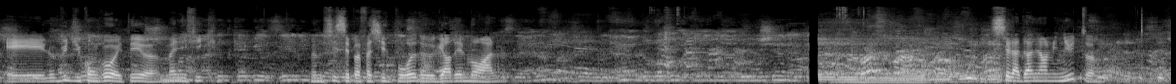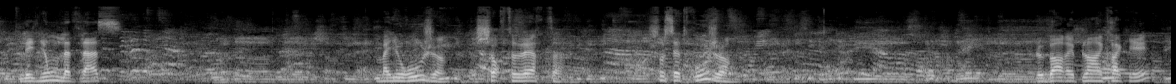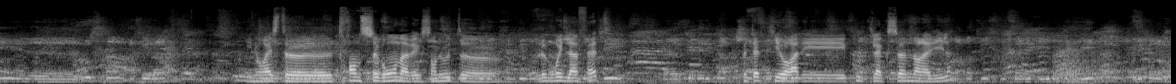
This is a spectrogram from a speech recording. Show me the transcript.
et le but du Congo a été euh, magnifique, même si c'est pas facile pour eux de garder le moral. C'est la dernière minute. Les Lions de l'Atlas maillot rouge, short verte, chaussettes rouges. Le bar est plein à craquer. Il nous reste 30 euh, secondes avec sans doute euh, le bruit de la fête. Peut-être qu'il y aura des coups de klaxon dans la ville.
